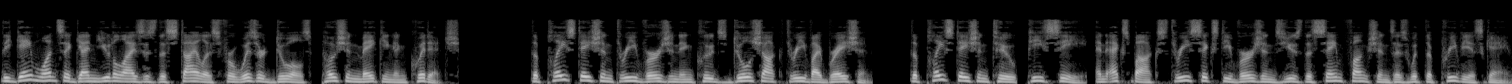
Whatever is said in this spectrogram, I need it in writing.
The game once again utilizes the stylus for wizard duels, potion making and Quidditch. The PlayStation 3 version includes DualShock 3 vibration. The PlayStation 2, PC, and Xbox 360 versions use the same functions as with the previous game.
